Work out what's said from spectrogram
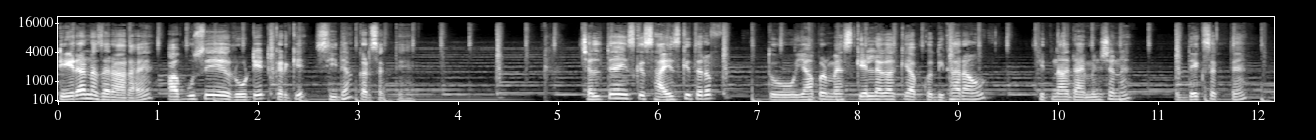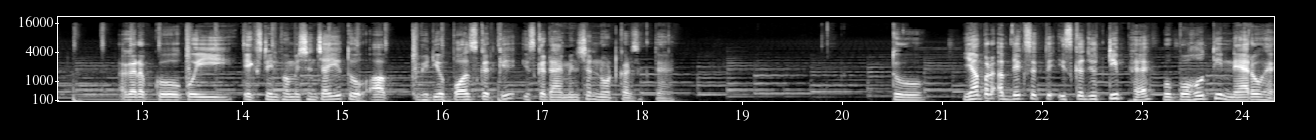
टेरा नज़र आ रहा है, आप उसे रोटेट करके सीधा कर सकते हैं। चलते हैं इसके साइज़ की तरफ़। तो यहाँ पर मैं स्केल लगा के आपको दिखा रहा हूँ कितना डायमेंशन है। तो देख सकते हैं। अगर आपको कोई एक्स्ट्रा इन्फॉर्मेशन चाहिए तो आप वीडियो पॉज करके इसका डायमेंशन नोट कर सकते हैं। तो यहाँ पर आप देख सकते हैं, इसका जो टिप है, वो बहुत ही नैरो है।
